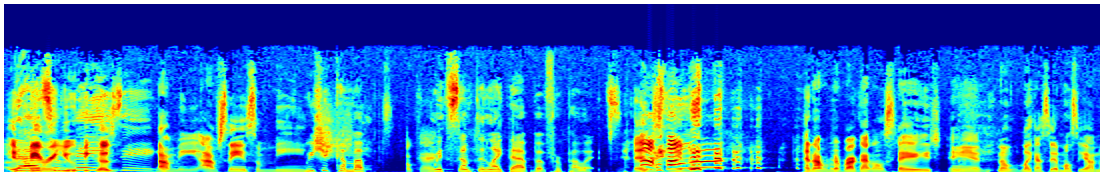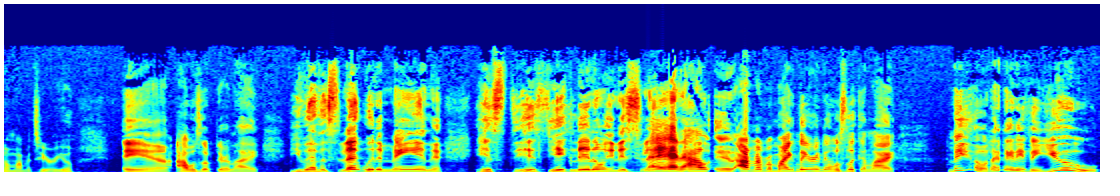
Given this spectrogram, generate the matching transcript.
it bury you because. I mean I've seen some mean. We should come up okay with something like that, but for poets. and, you know, and I remember I got on stage, and you know, like I said, most of y'all know my material. And I was up there like, you ever slept with a man and his his dick little and it slid out? And I remember Mike Leary was looking like, Mel, that ain't even you.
